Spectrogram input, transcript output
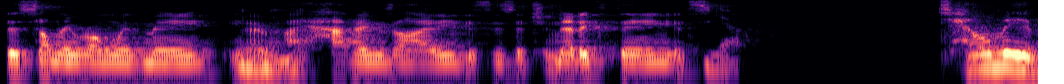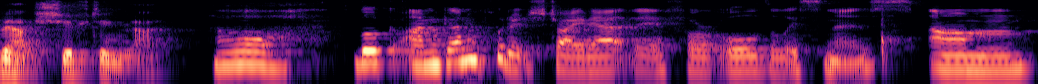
there's something wrong with me you know Mhm. i have anxiety this is a genetic thing it's Yeah. Tell me about shifting that Oh, look, I'm going to put it straight out there for all the listeners. Um,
